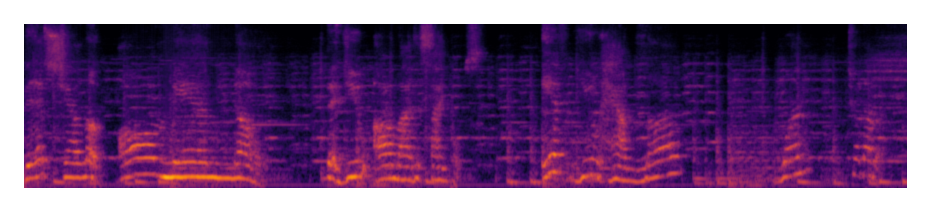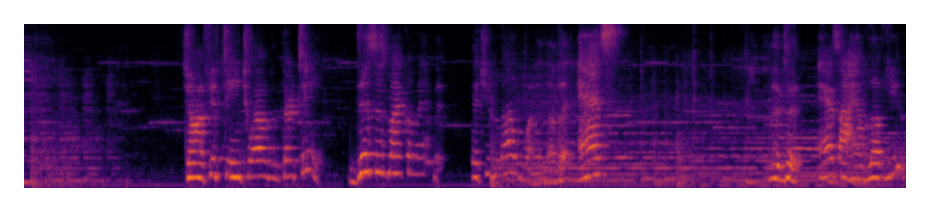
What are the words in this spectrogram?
this shall look all men know that you are my disciples. If you have love one to another. John 15, 12, and 13. This is my commandment, that you love one another as, as I have loved you.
